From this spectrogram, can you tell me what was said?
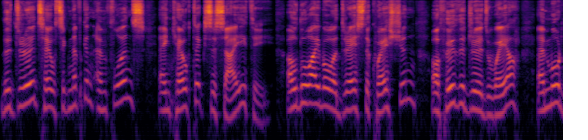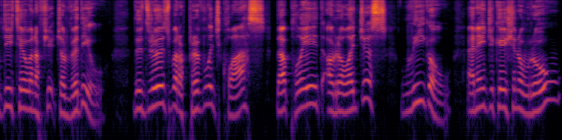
the Druids held significant influence in Celtic society. Although I will address the question of who the Druids were in more detail in a future video, the Druids were a privileged class that played a religious, legal, and educational role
